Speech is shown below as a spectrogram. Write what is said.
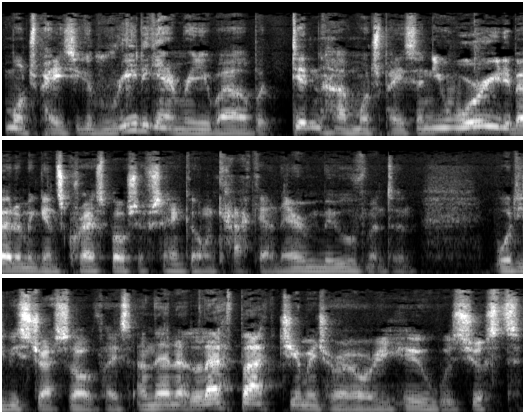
much pace. You could read the game really well, but didn't have much pace. And you worried about him against Crespo, Shevchenko, and Kaka and their movement and would he be stretched all over the place. And then at left back, Djimi Traore, who was just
